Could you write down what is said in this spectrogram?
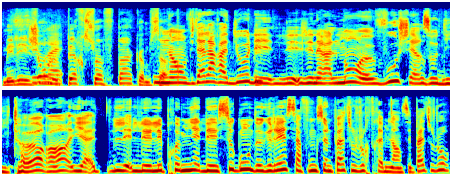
Mais les gens vrai. le perçoivent pas comme ça. Non, via la radio, les, les- généralement, euh, vous, chers auditeurs, hein, il y a les, premiers, les seconds degrés, ça fonctionne pas toujours très bien. C'est pas toujours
